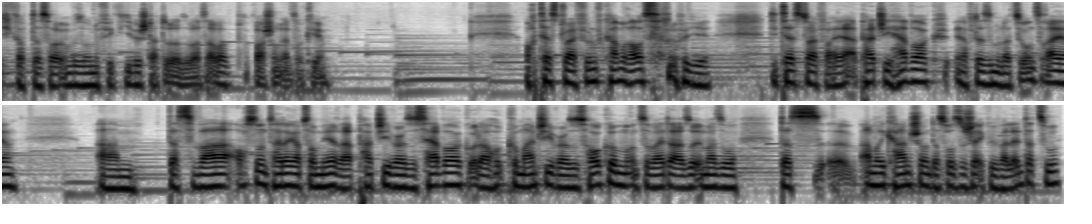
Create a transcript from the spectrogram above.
Ich glaube, das war irgendwie so eine fiktive Stadt oder sowas, aber war schon ganz okay. Auch Test Drive 5 kam raus. oh je. Die Test Drive-Reihe Apache Havoc auf der Simulationsreihe. Ähm, das war auch so ein Teil, da gab es auch mehrere. Apache vs. Havoc oder Comanche vs. Hokum und so weiter. Also immer so das äh, amerikanische und das russische Äquivalent dazu.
